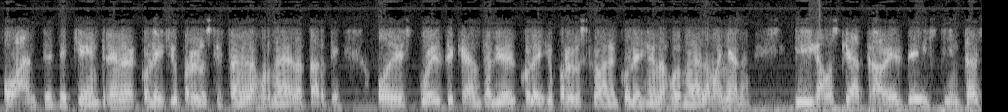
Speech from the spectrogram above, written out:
o antes de que entren al colegio para los que están en la jornada de la tarde, o después de que han salido del colegio para los que van al colegio en la jornada de la mañana. y digamos que a través de distintas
